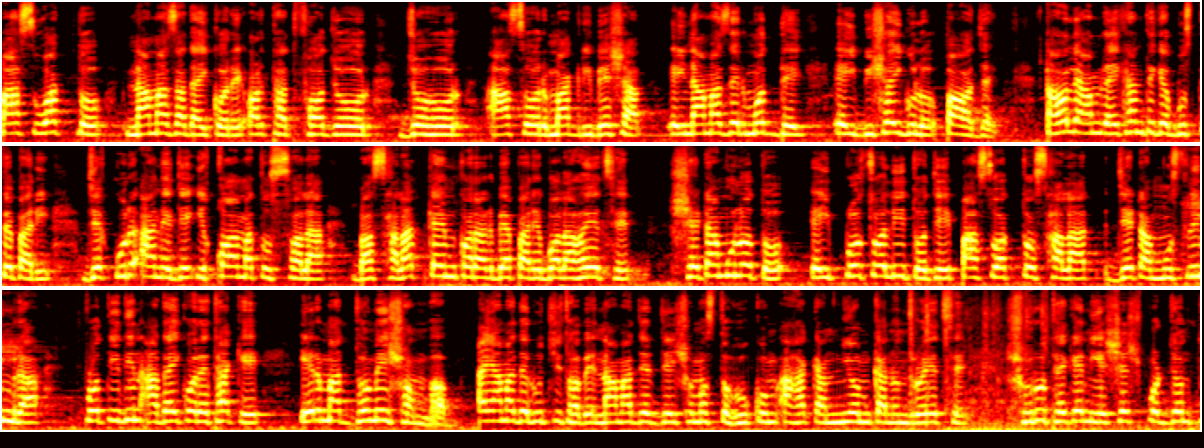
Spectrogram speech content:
পাঁচ ওয়াক্ত নামাজ আদায় করে, অর্থাৎ ফজর, জোহর, আসর মাগরি বেশা এই নামাজের মধ্যেই এই বিষয়গুলো পাওয়া যায়। তাহলে আমরা এখান থেকে বুঝতে পারি যে কুরআনে যে ইকামাতুসলা বা সালাদ কায়েম করার ব্যাপারে বলা হয়েছে, সেটা মূলত এই প্রচলিত যে পাঁচ সালাদ যেটা মুসলিমরা প্রতিদিন আদায় করে থাকে, এর মাধ্যমেই সম্ভব। তাই আমাদের উচিত হবে নামাজের যে সমস্ত হুকুম, আহাকাম নিয়ম কানুন রয়েছে, শুরু থেকে নিয়ে শেষ পর্যন্ত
